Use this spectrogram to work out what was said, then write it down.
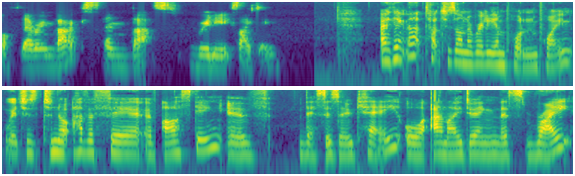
off their own backs. And that's really exciting. I think that touches on a really important point, which is to not have a fear of asking if this is okay or am I doing this right?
